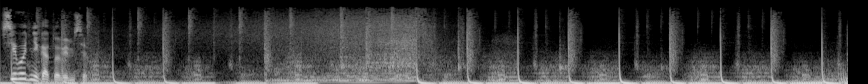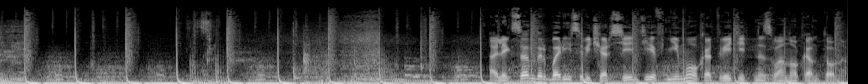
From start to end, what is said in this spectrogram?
«Сегодня готовимся!» Александр Борисович Арсентьев не мог ответить на звонок Антона.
